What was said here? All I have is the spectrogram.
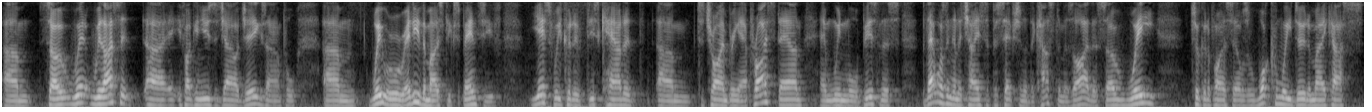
Um, so with us, at, uh, if I can use the JLG example, um, we were already the most expensive. Yes, we could have discounted um, to try and bring our price down and win more business, but that wasn't going to change the perception of the customers either. So we took it upon ourselves. What can we do to make us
